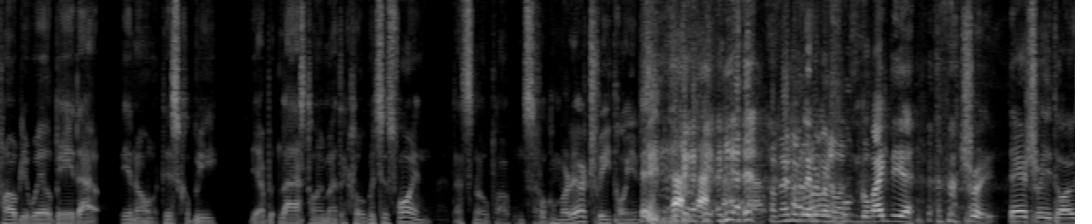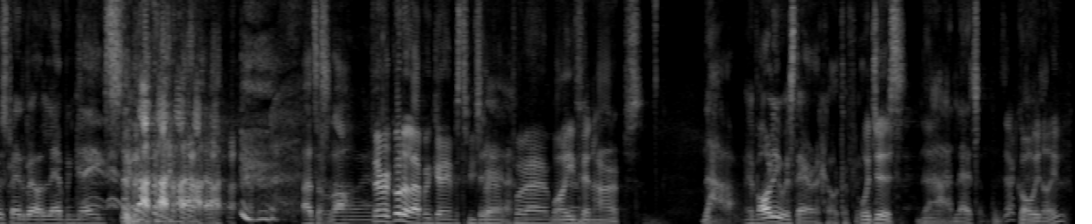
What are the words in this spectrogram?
probably will be that you know this could be yeah, but last time at the club, which is fine. That's no problem. So Fucking we're there three times. yeah, I'm I don't wanna go back to you. three, there three times played about eleven games. That's a lot. They were good 11 games, to be fair. Yeah. But um, Why Finn Harps? nah, if Ollie was there, I'd go to. Would you? Nah, legend. Is that going on?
